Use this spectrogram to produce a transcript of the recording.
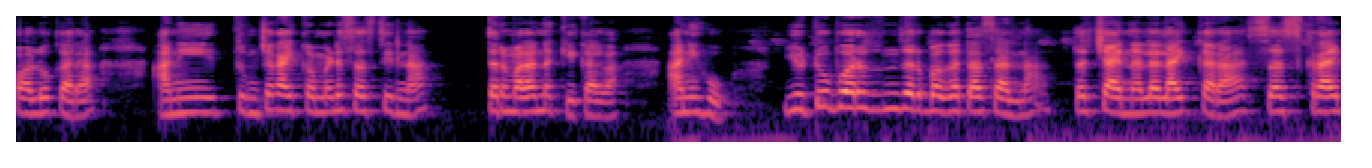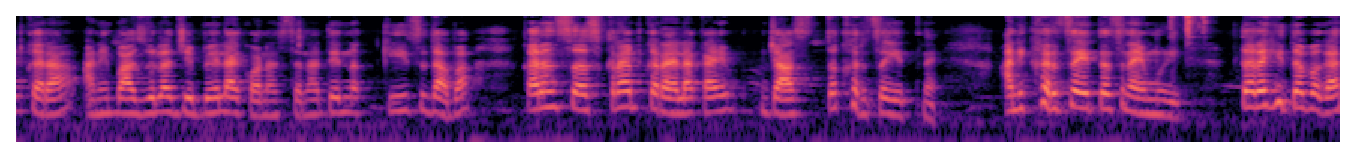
फॉलो करा आणि तुमच्या काही कमेंट्स असतील ना तर मला नक्की कळवा. आणि हो यूट्यूबवरून जर बघत असाल ना तर चॅनलला लाईक करा सबस्क्राईब करा आणि बाजूला जे बेल आयकॉन असतं ना ते नक्कीच दाबा. कारण सबस्क्राईब करायला काय जास्त खर्च येत नाही. आणि खर्च येतच नाही मुळी. तर इथं बघा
